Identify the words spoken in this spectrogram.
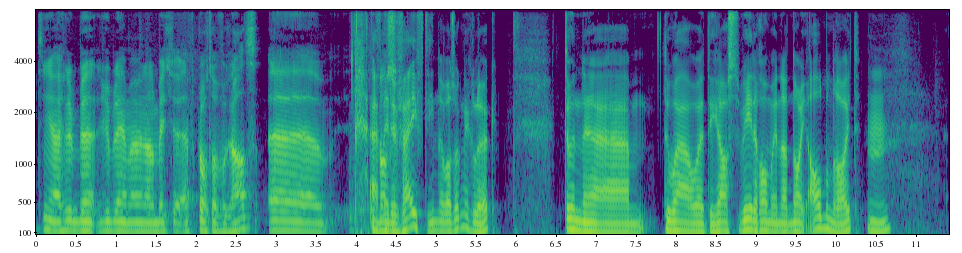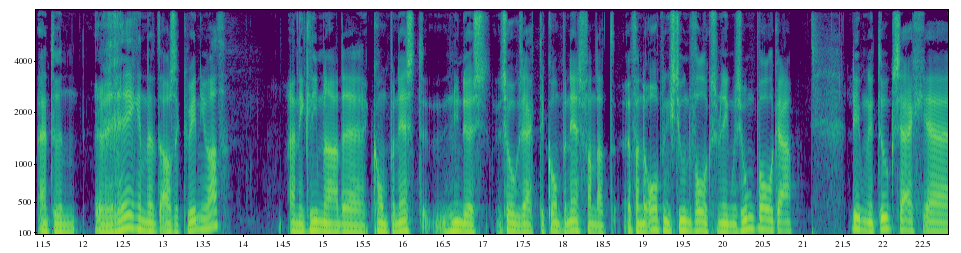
tien jaar jubile- jubileum hebben we daar een beetje even kort over gehad. Eh, En was- bij de 15, dat was ook nog leuk. Toen, ehm, toen waren we te gast wederom in dat Nooi Albendroid. mm, En toen regende het als ik weet niet wat. En ik liep naar de componist, nu dus zogezegd de componist van, dat, van de openingstune Volksmuziek met Zoenpolka. Liep ik naartoe, ik zeg eh,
